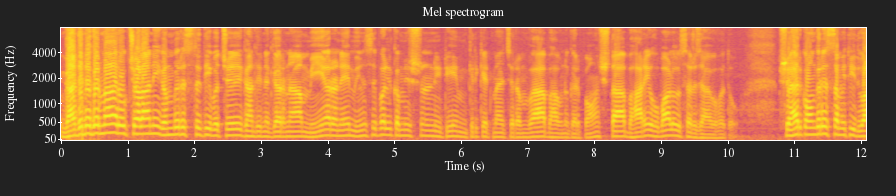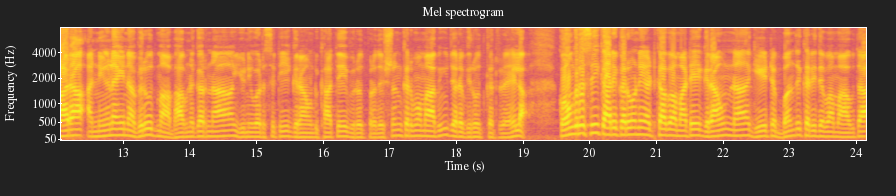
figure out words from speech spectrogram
ગાંધીનગરમાં રોગચાળાની ગંભીર સ્થિતિ વચ્ચે ગાંધીનગરના મેયર અને મ્યુનિસિપલ કમિશનરની ટીમ ક્રિકેટ મેચ રમવા ભાવનગર પહોંચતા ભારે હોબાળો સર્જાયો હતો. શહેર કોંગ્રેસ સમિતિ દ્વારા આ નિર્ણયના વિરોધમાં ભાવનગરના યુનિવર્સિટી ગ્રાઉન્ડ ખાતે વિરોધ પ્રદર્શન કરવામાં આવ્યું, જ્યારે વિરોધ કરી રહેલા કોંગ્રેસી કાર્યકરોને અટકાવવા માટે ગ્રાઉન્ડના ગેટ બંધ કરી દેવામાં આવતા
